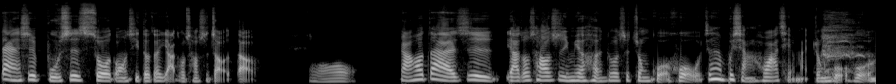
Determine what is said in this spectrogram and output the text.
但是不是所有东西都在亚洲超市找得到哦？然后再来是亚洲超市里面有很多是中国货，我真的不想花钱买中国货。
